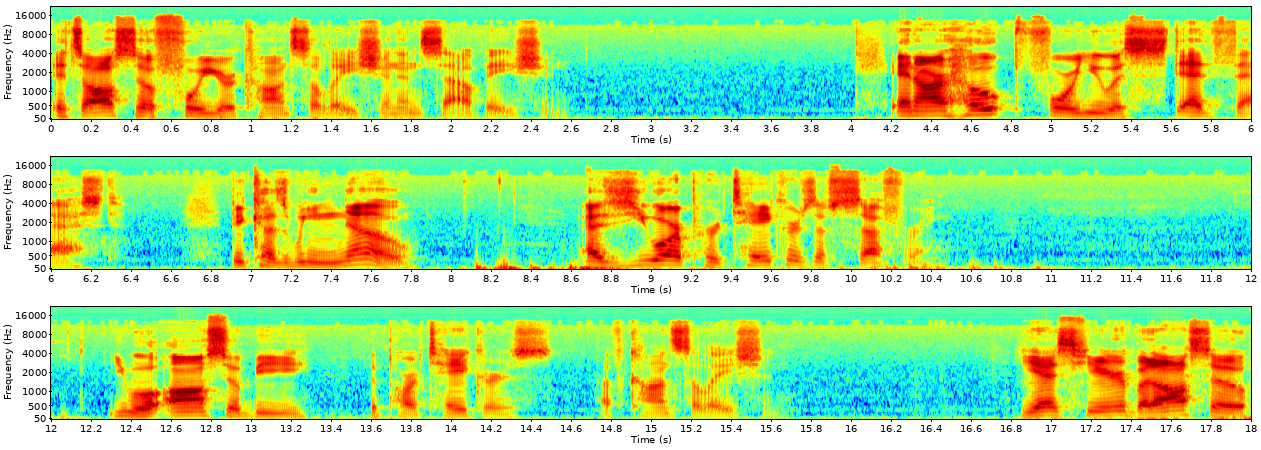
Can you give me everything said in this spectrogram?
it's also for your consolation and salvation. And our hope for you is steadfast, because we know, as you are partakers of suffering, you will also be the partakers of consolation. Yes, here, but also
